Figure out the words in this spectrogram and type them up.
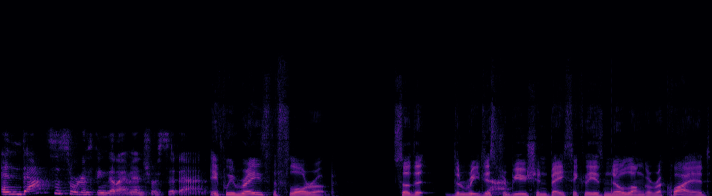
and that's the sort of thing that i'm interested in if we raise the floor up so that the redistribution yeah. basically is no longer required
